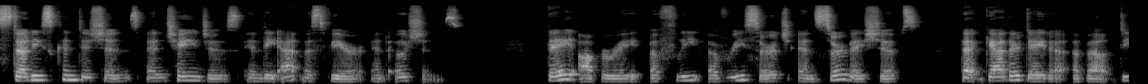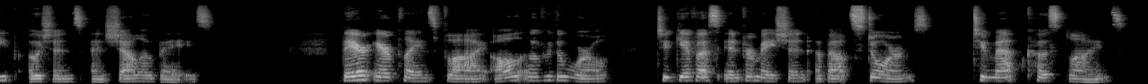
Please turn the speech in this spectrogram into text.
studies conditions and changes in the atmosphere and oceans. They operate a fleet of research and survey ships that gather data about deep oceans and shallow bays. Their airplanes fly all over the world to give us information about storms, to map coastlines,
